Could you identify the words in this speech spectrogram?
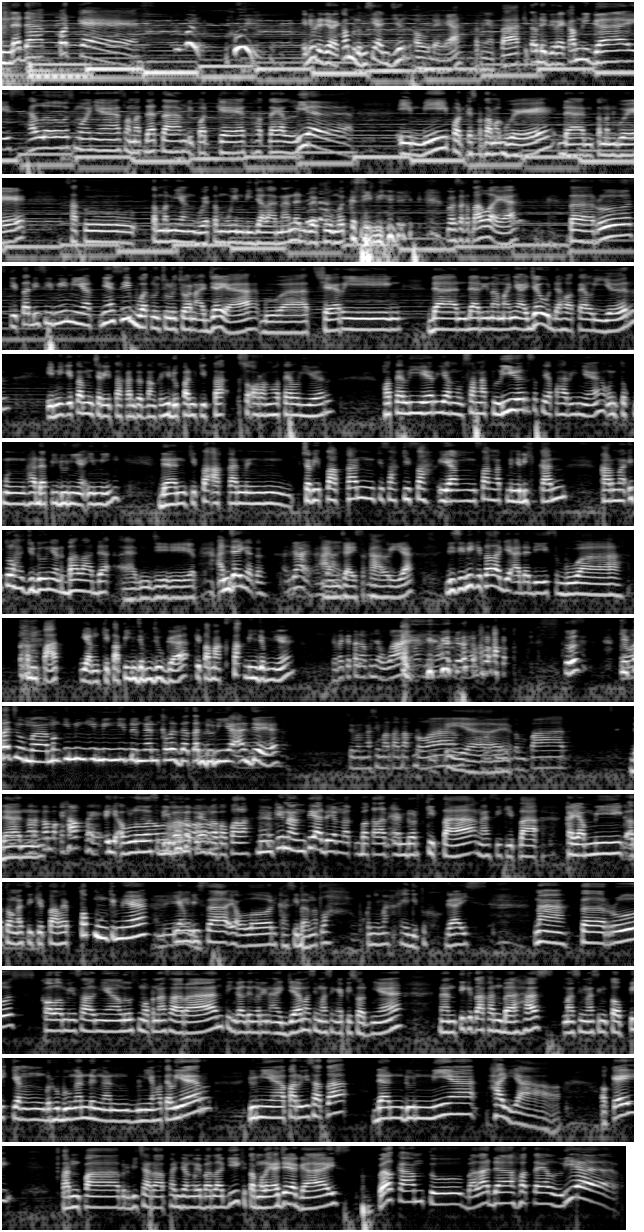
Mendadak Podcast. Hui. Ini udah direkam belum sih anjir? Oh udah ya. Ternyata kita udah direkam nih guys. Halo semuanya, selamat datang di podcast Hotel Liar. Ini podcast pertama gue dan temen gue satu temen yang gue temuin di jalanan dan gue pungut ke sini. Gak usah ketawa ya. Terus kita di sini niatnya sih buat lucu-lucuan aja ya, buat sharing dan dari namanya aja udah hotelier. Ini kita menceritakan tentang kehidupan kita seorang hotelier. Hotelier yang sangat liar setiap harinya untuk menghadapi dunia ini dan kita akan menceritakan kisah-kisah yang sangat menyedihkan karena itulah judulnya balada anjir. Anjay nggak tuh? Anjay, anjay. Anjay sekali ya. Di sini kita lagi ada di sebuah tempat yang kita pinjem juga, kita maksa pinjemnya. Karena kita nggak punya uang, ya, Mas? Yo. Terus kita cuma mengiming-imingi dengan kelezatan dunia aja ya. Cuman ngasih martabak doang. Iya, di tempat. Dan ngerekam pakai HP. Iya Allah Ya sedih banget ya nggak apa-apa lah Mungkin nanti ada yang nggak bakalan endorse kita Ngasih kita kayak mic Atau ngasih kita laptop mungkin ya Amin. Yang bisa ya Allah dikasih banget lah Pokoknya mah kayak gitu guys Nah terus kalau misalnya lu semua penasaran Tinggal dengerin aja masing-masing episodenya Nanti kita akan bahas masing-masing topik yang berhubungan dengan dunia hotelier Dunia pariwisata dan dunia hayal. Oke, tanpa berbicara panjang lebar lagi, kita mulai aja ya guys. Welcome to Balada Hotel Liar.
